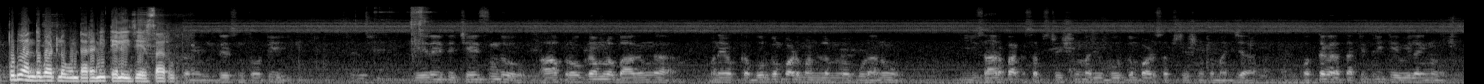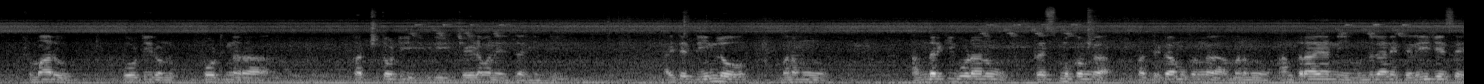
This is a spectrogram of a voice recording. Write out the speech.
ఎప్పుడు అందుబాటులో ఉంటారని తెలియజేశారు. ఉద్దేశంతో ఏదైతే చేసిందో ఆ ప్రోగ్రాంలో భాగంగా మన యొక్క బూర్గంపాడు మండలంలో కూడాను ఈ సారపాక సబ్స్టేషన్ మరియు బూర్గంపాడు సబ్స్టేషన్కు మధ్య కొత్తగా థర్టీ త్రీ కేవీ లైన్ సుమారు కోటి రెండు కోటిన్నర ఖర్చుతోటి ఇది చేయడం అనేది జరిగింది. అయితే దీనిలో మనము అందరికీ కూడాను ప్రెస్ ముఖంగా పత్రికా ముఖంగా మనము అంతరాయాన్ని ముందుగానే తెలియజేసే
